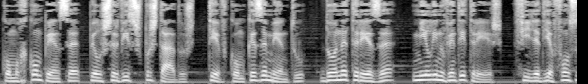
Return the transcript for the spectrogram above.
como recompensa, pelos serviços prestados, teve como casamento, Dona Teresa, 1093, filha de Afonso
